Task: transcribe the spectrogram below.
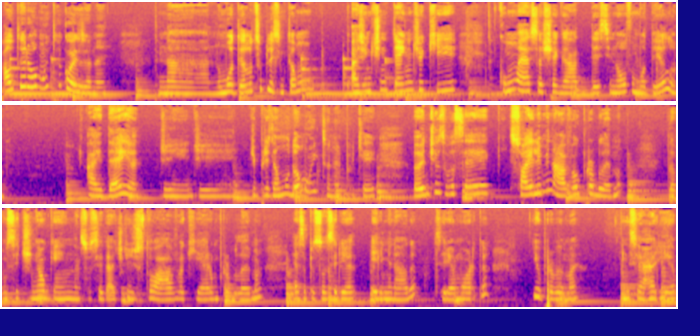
alterou muita coisa, né? Na, no modelo de suplício. Então, a gente entende que com essa chegada desse novo modelo, a ideia de, de, de prisão mudou muito, né? Porque antes você só eliminava o problema. Então, se tinha alguém na sociedade que destoava que era um problema, essa pessoa seria eliminada, seria morta, e o problema encerraria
